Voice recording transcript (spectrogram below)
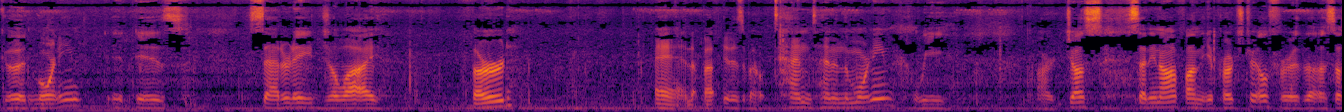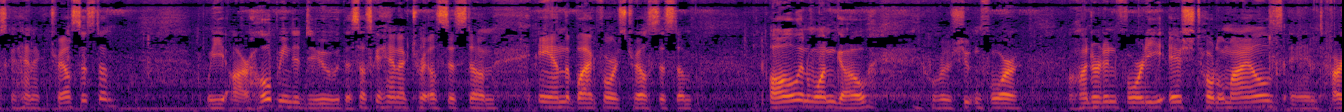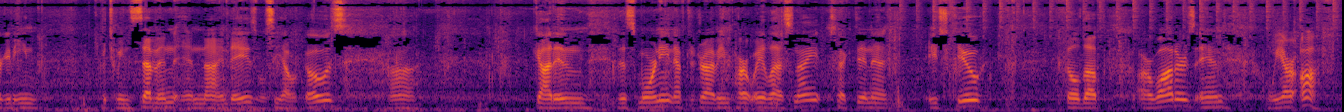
Good morning. It is Saturday, July 3rd, and it is about 10 10 in the morning. We are just setting off on the approach trail for the Susquehannock Trail System. We are hoping to do the Susquehannock Trail System and the Black Forest Trail System all in one go. We're shooting for 140-ish total miles and targeting between seven and nine days. We'll see how it goes. Uh, got in this morning after driving partway last night, checked in at HQ, filled up our waters, and we are off.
